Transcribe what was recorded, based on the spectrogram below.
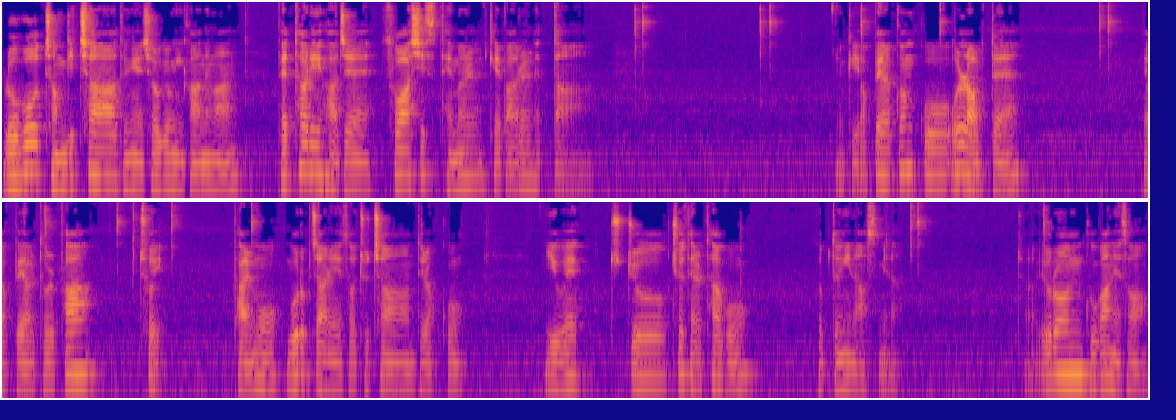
로봇, 전기차 등에 적용이 가능한 배터리 화재 소화 시스템을 개발을 했다. 이렇게 역배열 끊고 올라올 때 역배열 돌파, 초입, 발목, 무릎 자리에서 추천드렸고 이후에 쭉 추세를 타고 급등이 나왔습니다. 자, 이런 구간에서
